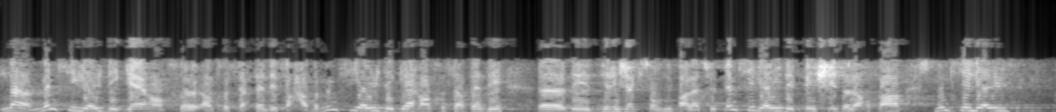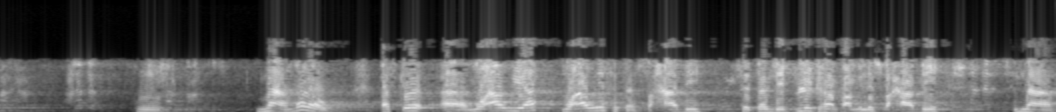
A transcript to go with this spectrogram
non, même s'il y a eu des guerres entre, entre certains des Sahaba, même s'il y a eu des guerres entre certains des, euh, des dirigeants qui sont venus par la suite, même s'il y a eu des péchés de leur part, même s'il y a eu... Hmm. Non, voilà. Parce que euh, Muawiyah, c'est un Sahabi, c'est un des plus grands parmi les Sahabis. Non.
